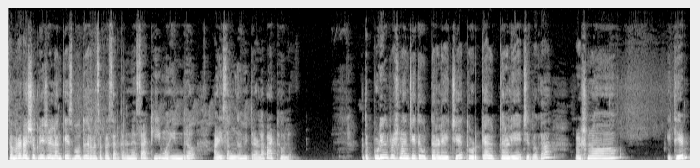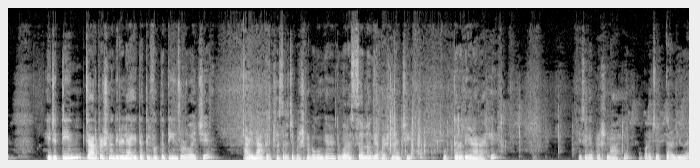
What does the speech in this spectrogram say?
सम्राट अशोकने श्रीलंकेस बौद्ध धर्माचा प्रसार करण्यासाठी महेंद्र आणि संघमित्राला पाठवलं. आता पुढील प्रश्नांची इथे उत्तरं लिहायची आहेत थोडक्यात उत्तरं लिहायची आहेत बघा. प्रश्न इथे हे जे तीन चार प्रश्न दिलेले आहेत त्यातील फक्त तीन सोडवायचे आणि नागरिकशास्त्राचे प्रश्न बघून घ्या. मी तुम्हाला सलग या प्रश्नांची उत्तरं देणार आहे. हे सगळे प्रश्न आहेत. आपण याची उत्तरं लिहूया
